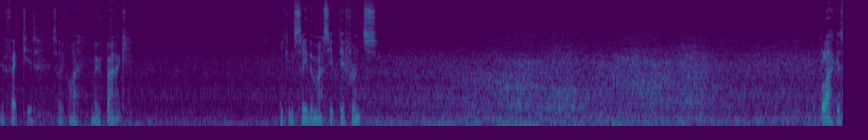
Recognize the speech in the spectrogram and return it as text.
infected. So if I move back you can see the massive difference the black is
